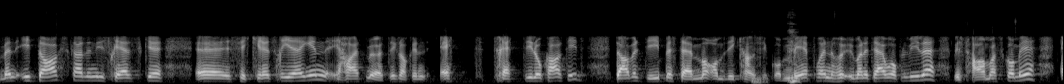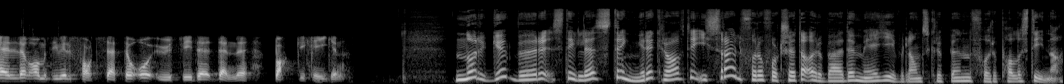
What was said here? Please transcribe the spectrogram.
Men i dag skal den israelske eh, sikkerhetsregjeringen ha et møte klokken ett 30 lokaltid. Da vil de bestemme om de kanskje går med på en humanitær våpenhvile, hvis Hamas går med, eller om de vil fortsette å utvide denne bakkekrigen. Norge bør stille strengere krav til Israel for å fortsette arbeidet med giverlandsgruppen for Palestina.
